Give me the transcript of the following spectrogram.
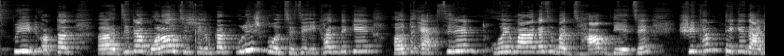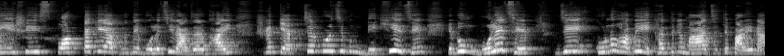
স্পিড অর্থাৎ যেটা বলা হচ্ছে, সেখানকার পুলিশ বলছে যে এখান থেকে হয়তো অ্যাক্সিডেন্ট হয়ে মারা গেছে বা ঝাঁপ দিয়েছে, সেখান থেকে দাঁড়িয়ে সেই স্পটটাকে আপনাদের বলেছি, রাজার ভাই সেটা ক্যাপচার করেছে এবং দেখিয়েছে এবং বলেছে যে কোনোভাবেই এখান থেকে মারা যেতে পারে না।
